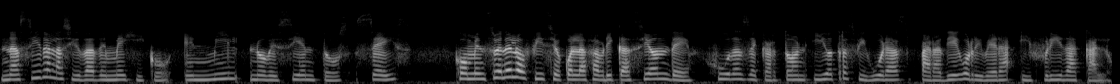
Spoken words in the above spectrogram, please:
nacido en la Ciudad de México en 1906, comenzó en el oficio con la fabricación de Judas de cartón y otras figuras para Diego Rivera y Frida Kahlo,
